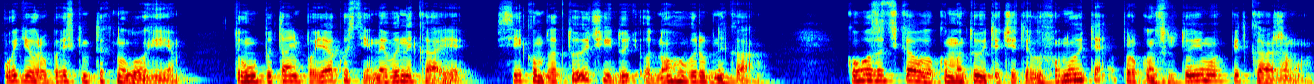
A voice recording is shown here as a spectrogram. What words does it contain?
по європейським технологіям, тому питань по якості не виникає. Всі комплектуючі йдуть одного виробника. Кого зацікавило, коментуйте чи телефонуйте, проконсультуємо, підкажемо.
